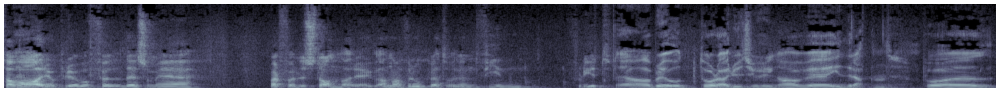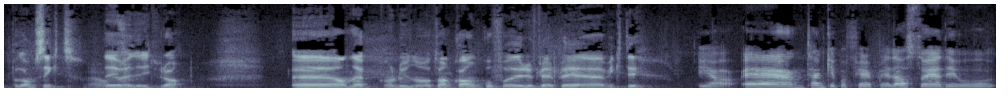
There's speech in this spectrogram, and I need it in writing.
ta vare og prøve å følge det som er i hvert fall standardreglene for å opprettholde en fin flyt. Ja, det blir jo dårligere utvikling av eh, idretten på, på lang sikt. Ja, det er jo heller ikke bra. Eh, Anne, har du noen tanker om hvorfor fair play er viktig? Ja, eh, tenker på fair play, da, så er det jo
